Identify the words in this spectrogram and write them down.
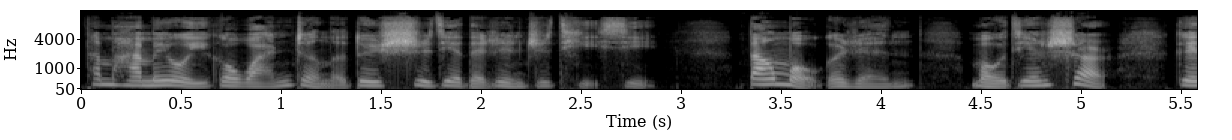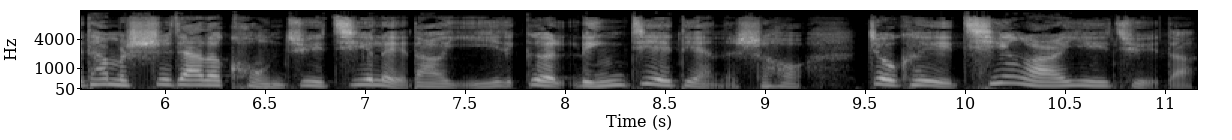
他们还没有一个完整的对世界的认知体系。当某个人、某件事儿给他们施加的恐惧积累到一个临界点的时候，就可以轻而易举的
